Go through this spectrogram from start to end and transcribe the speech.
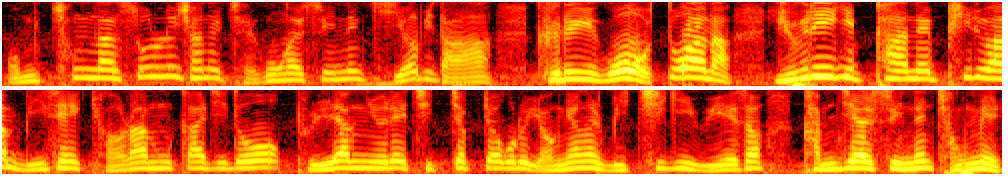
엄청난 솔루션을 제공할 수 있는 기업이다. 그리고 또 하나 유리 기판에 필요한 미세 결함까지도 불량률에 직접적으로 영향을 미치기 위해서 감지할 수 있는 정밀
